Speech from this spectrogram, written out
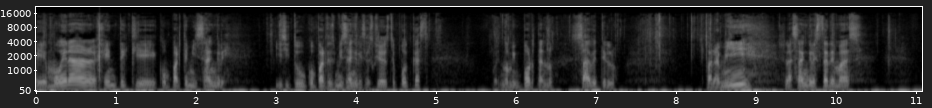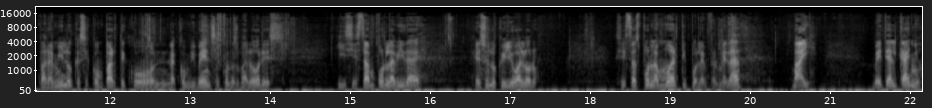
que muera gente que comparte mi sangre. Y si tú compartes mi sangre y has escuchado este podcast, pues no me importa, ¿no? Sábetelo. Para mí la sangre está de más. Para mí lo que se comparte con la convivencia, con los valores, y si están por la vida, eso es lo que yo valoro. Si estás por la muerte y por la enfermedad, bye. Vete al caño.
